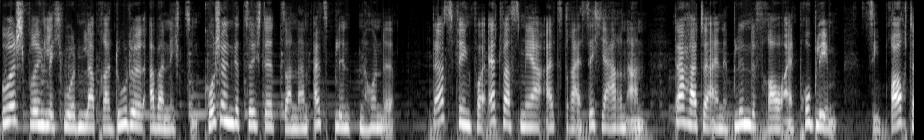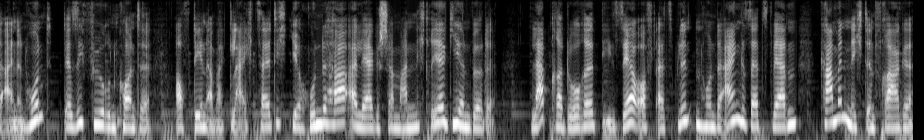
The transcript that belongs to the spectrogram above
Ursprünglich wurden Labradudel aber nicht zum Kuscheln gezüchtet, sondern als Blindenhunde. Das fing vor etwas mehr als 30 Jahren an. Da hatte eine blinde Frau ein Problem. Sie brauchte einen Hund, der sie führen konnte, auf den aber gleichzeitig ihr hundehaarallergischer Mann nicht reagieren würde. Labradore, die sehr oft als Blindenhunde eingesetzt werden, kamen nicht in Frage.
